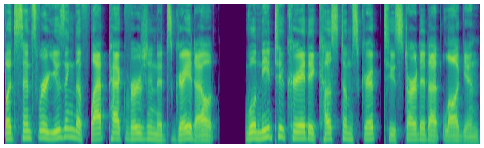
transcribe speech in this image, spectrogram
But since we're using the Flatpak version, it's grayed out. We'll need to create a custom script to start it at login.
